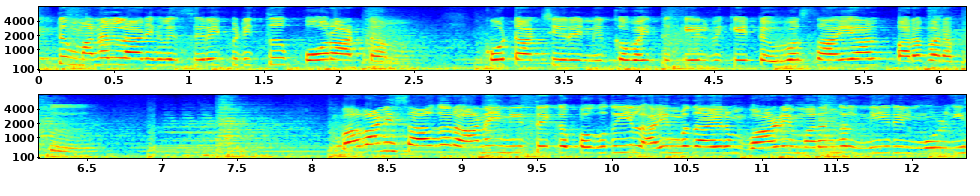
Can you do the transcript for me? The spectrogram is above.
எட்டு மணல் லாரிகளை சிறைப்பிடித்து போராட்டம். கோட்டாட்சியரை நிற்க வைத்து கேள்வி கேட்ட விவசாயியால் பரபரப்பு. பவானிசாகர் அணை நீர்த்தேக்க பகுதியில் ஐம்பதாயிரம் வாழை மரங்கள் நீரில் மூழ்கி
